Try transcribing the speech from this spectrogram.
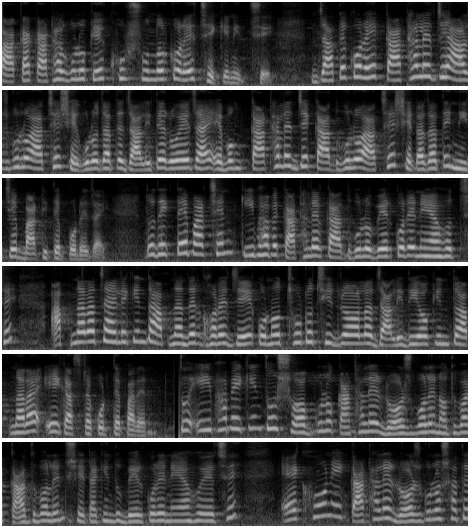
পাকা কাঁঠালগুলোকে খুব সুন্দর করে ছেঁকে নিচ্ছে। যাতে করে কাঁঠালের যে আঁশগুলো আছে, সেগুলো যাতে জালিতে রয়ে যায় এবং কাঁঠালের যে কাঁধগুলো আছে, সেটা যাতে নিচে বাটিতে পড়ে যায়। তো দেখতেই পাচ্ছেন কীভাবে কাঁঠালের কাঁধগুলো বের করে নেওয়া হচ্ছে। আপনারা চাইলে কিন্তু আপনাদের ঘরে যে কোনো ছোট ছিদ্রওয়ালা জালি দিয়েও কিন্তু আপনারা এই কাজটা করতে পারেন। তো এইভাবে কিন্তু সবগুলো কাঁঠালের রস বলেন অথবা কাঁধ বলেন, সেটা কিন্তু বের করে নেওয়া হয়েছে। এখন এই কাঁঠালের রসগুলোর সাথে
